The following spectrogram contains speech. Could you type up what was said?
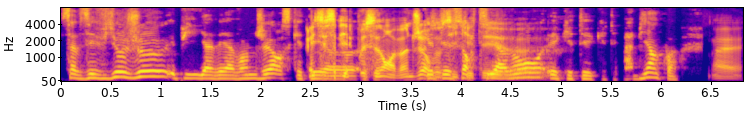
ça faisait vieux jeu et puis il y avait Avengers qui était précédent Avengers qui était sorti avant et qui était qui était pas bien quoi. Ouais.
